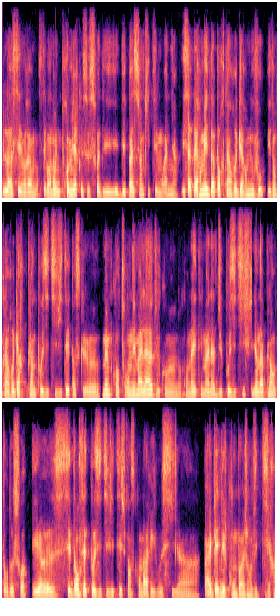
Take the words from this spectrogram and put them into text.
Là, c'est vraiment, une première que ce soit des, patients qui témoignent. Et ça permet d'apporter un regard nouveau et donc un regard plein de positivité parce que même quand on est malade ou qu'on a été malade, du positif, il y en a plein autour de soi. Et euh, c'est dans cette positivité, je pense qu'on arrive aussi à, gagner le combat, j'ai envie de dire.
